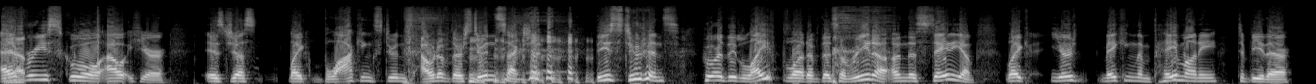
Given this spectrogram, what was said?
Yep. Every school out here is just like blocking students out of their student section. These students who are the lifeblood of this arena and this stadium, like you're making them pay money to be there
